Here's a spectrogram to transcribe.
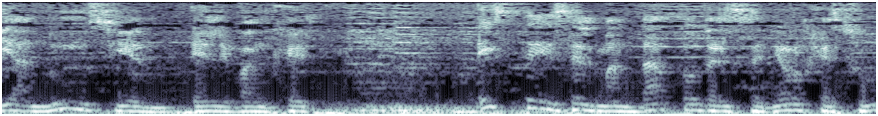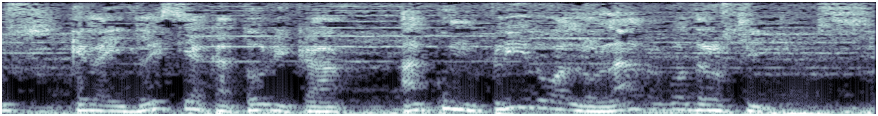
Y anuncien el Evangelio. Este es el mandato del Señor Jesús que la Iglesia Católica ha cumplido a lo largo de los siglos.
